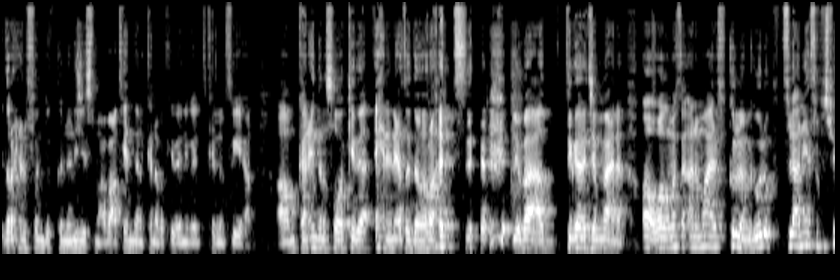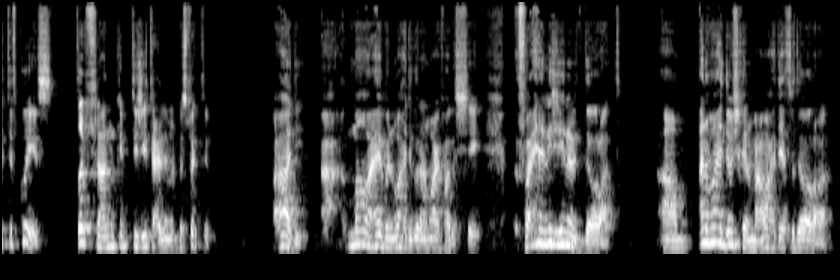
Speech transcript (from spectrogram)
إذا رحنا الفندق كنا نجلس مع بعض، في عندنا كنبة كذا نقعد نتكلم فيها، كان عندنا صور كذا إحنا نعطي دورات لبعض. تلقانا جمعنا، اوه والله مثلا أنا ما أعرف كلهم يقولوا فلان يعرف ال perspective كويس، طيب فلان ممكن تجي تعلم البرسبكتيف عادي. ما هو عيب إن الواحد يقول أنا ما أعرف هذا الشيء. فإحنا نيجي هنا للدورات. أنا ما عندي مشكلة مع واحد يعطي دوره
